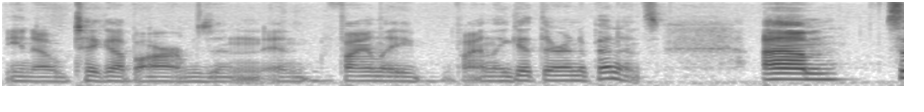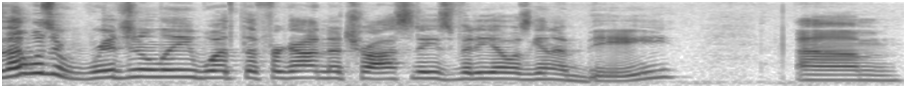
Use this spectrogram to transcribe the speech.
you know, take up arms and, and finally finally get their independence. Um, so that was originally what the Forgotten Atrocities video was going to be, um,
